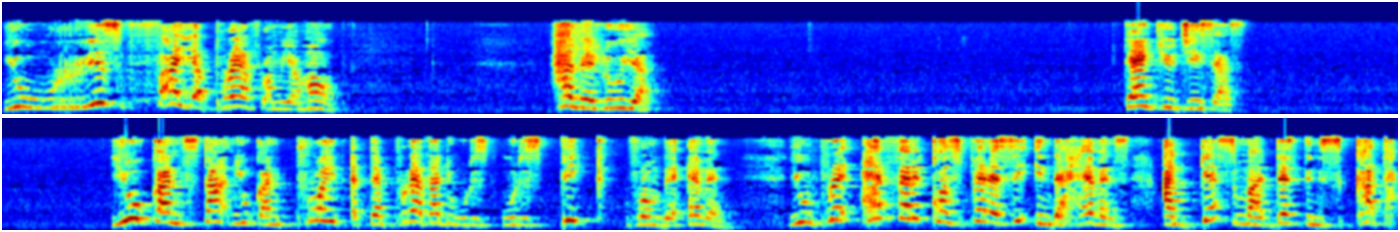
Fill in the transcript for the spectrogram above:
You will release fire prayer from your mouth. Hallelujah. Thank you, Jesus. You can stand, you can pray at the prayer that would, would speak from the heaven. You pray every conspiracy in the heavens against my destiny scatter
